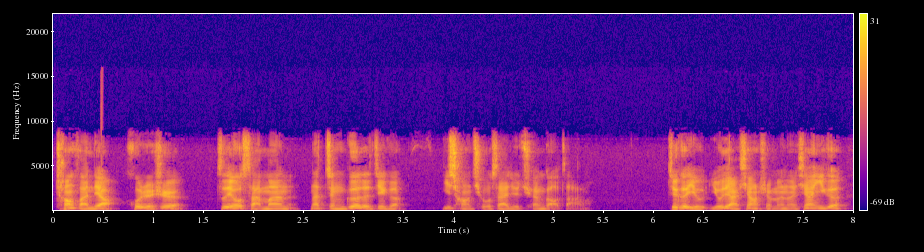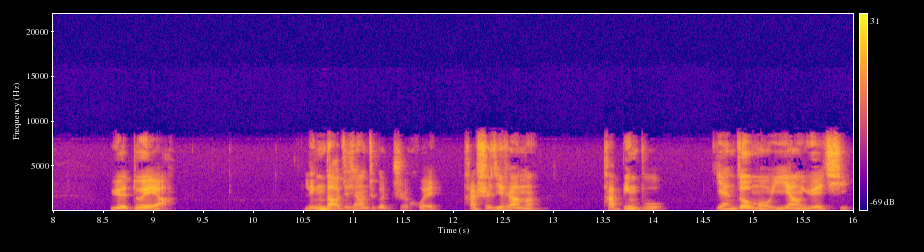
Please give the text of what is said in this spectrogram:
唱反调或者是自由散漫的，那整个的这个一场球赛就全搞砸了。这个有有点像什么呢？像一个乐队啊，领导就像这个指挥。他实际上呢，他并不演奏某一样乐器，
